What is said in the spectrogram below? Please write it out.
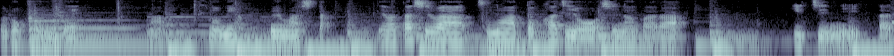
喜んで、まあ、飲み始めました。で、私はその後家事をしながらキッチンに行ったり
